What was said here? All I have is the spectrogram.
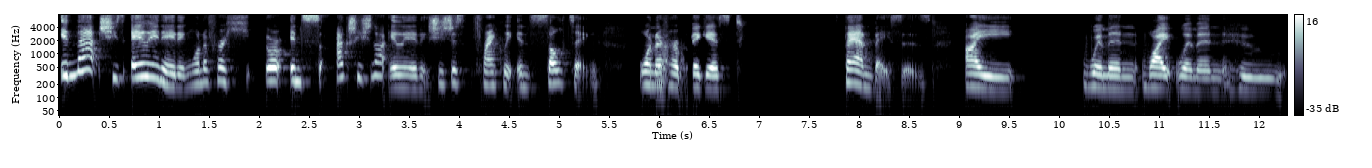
in that she's alienating one of her, or in, actually she's not alienating. She's just frankly insulting one yeah. of her biggest fan bases, i.e., women, white women who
